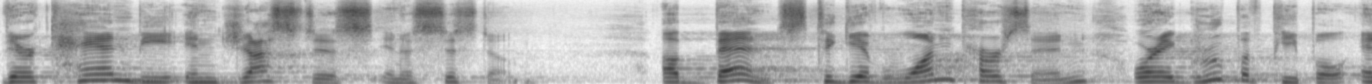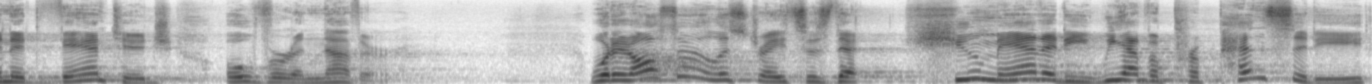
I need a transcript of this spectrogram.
there can be injustice in a system, a bent to give one person or a group of people an advantage over another. What it also illustrates is that humanity, we have a propensity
